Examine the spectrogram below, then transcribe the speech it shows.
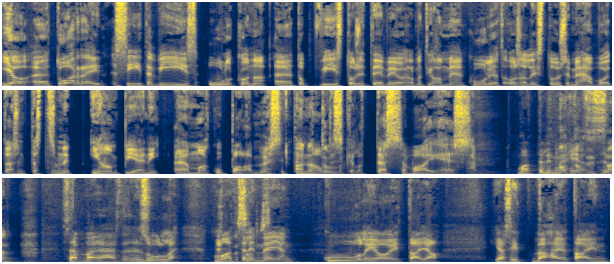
Joo, äh, tuorein siitä viisi ulkona, äh, top 5 tosi TV-ohjelmat, johon meidän kuulijat osallistuisi. Mehän voitaisiin nyt tästä semmoinen ihan pieni äh, makupala myös sitten Anna nautiskella tässä vaiheessa. Mä ajattelin Mä meidän, sä, mä lähestän sen sulle. Mä ajattelin meidän kuulijoita ja, ja sitten vähän jotain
